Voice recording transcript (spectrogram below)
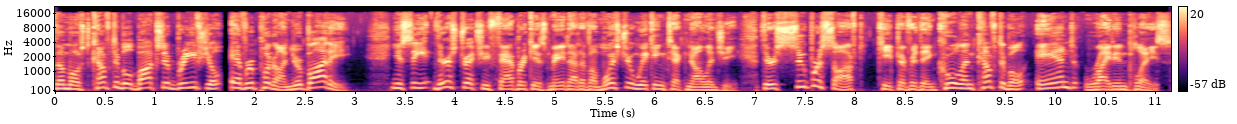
The most comfortable boxer briefs you'll ever put on your body. You see, their stretchy fabric is made out of a moisture wicking technology. They're super soft, keep everything cool and comfortable, and right in place.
